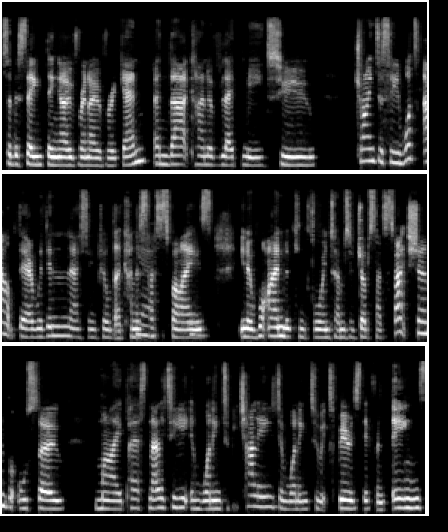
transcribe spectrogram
to the same thing over and over again and that kind of led me to trying to see what's out there within the nursing field that kind of yeah. satisfies you know what i'm looking for in terms of job satisfaction but also my personality in wanting to be challenged and wanting to experience different things.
